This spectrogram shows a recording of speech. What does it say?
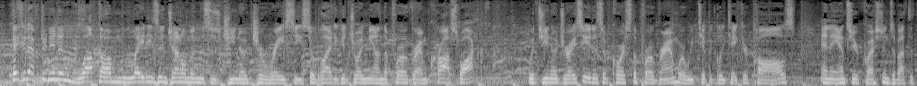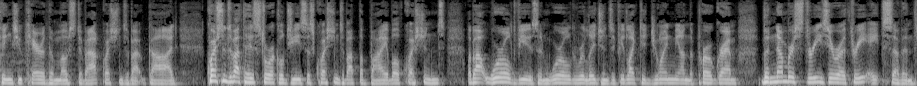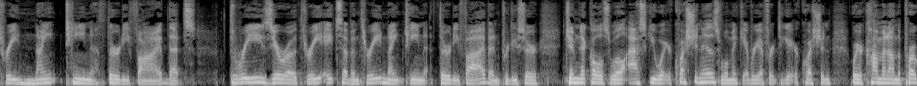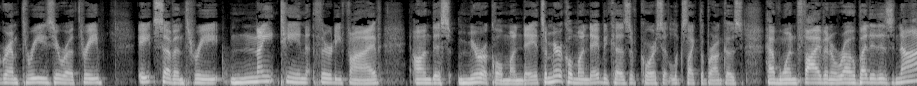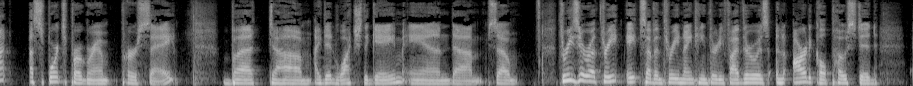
Hey, good afternoon and welcome, ladies and gentlemen. This is Gino Geraci. So glad you could join me on the program Crosswalk with Gino Geraci. It is, of course, the program where we typically take your calls and answer your questions about the things you care the most about, questions about God, questions about the historical Jesus, questions about the Bible, questions about worldviews and world religions. If you'd like to join me on the program, the number's 303 873 1935. That's 303-873-1935 and producer Jim Nichols will ask you what your question is. We'll make every effort to get your question or your comment on the program 303 873 1935 on this Miracle Monday. It's a Miracle Monday because, of course, it looks like the Broncos have won five in a row, but it is not a sports program per se. But um, I did watch the game, and um, so 303 873 1935. There was an article posted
